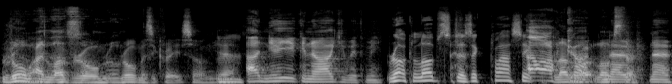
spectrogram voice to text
Rome, I love love that song, Rome. Rome. is a great song, yeah. I knew you were going to argue with me. Rock Lobster's a classic. Oh, Love God, Rock Lobster. no, no.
